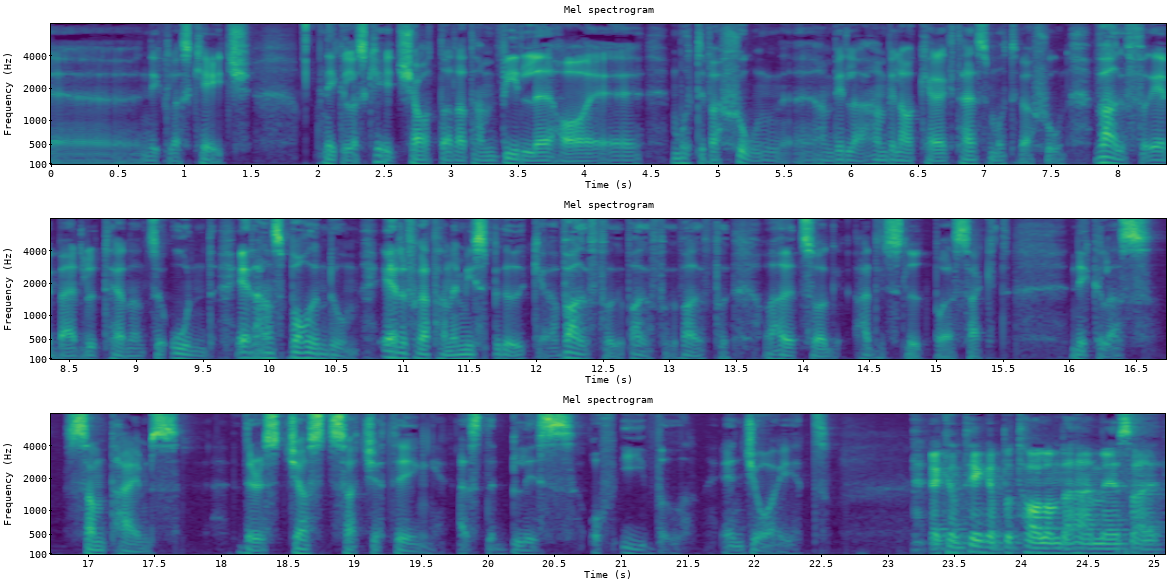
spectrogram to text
eh Nicolas Cage. Nicolas Cage tjatade att han ville ha eh, motivation, eh, han ville, han ville ha karaktärsmotivation. Varför är Bad Lieutenant så ond? Är det hans barndom? Är det för att han är missbrukare? Varför, varför, varför? Och Herzog hade till slut bara sagt Nicholas, sometimes there's just such a thing as the bliss of evil. Enjoy it. Jag kan tänka på tal om det här med så här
